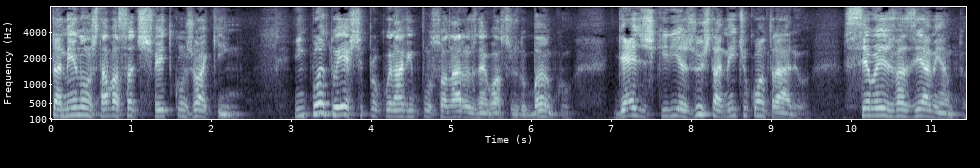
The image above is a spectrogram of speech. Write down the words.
também não estava satisfeito com Joaquim. Enquanto este procurava impulsionar os negócios do banco, Guedes queria justamente o contrário, seu esvaziamento.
